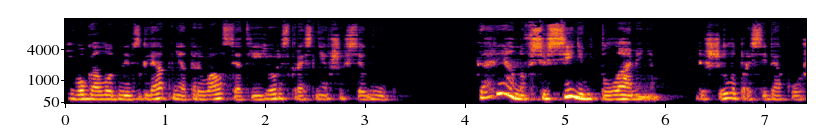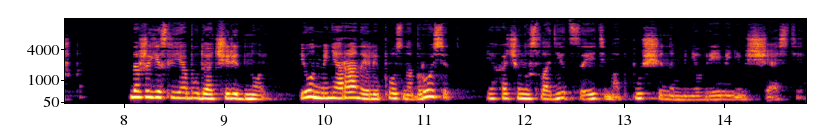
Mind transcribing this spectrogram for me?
Его голодный взгляд не отрывался от ее раскрасневшихся губ. «Гори оно все синим пламенем!» — решила про себя кошка. «Даже если я буду очередной, и он меня рано или поздно бросит, я хочу насладиться этим отпущенным мне временем счастья».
